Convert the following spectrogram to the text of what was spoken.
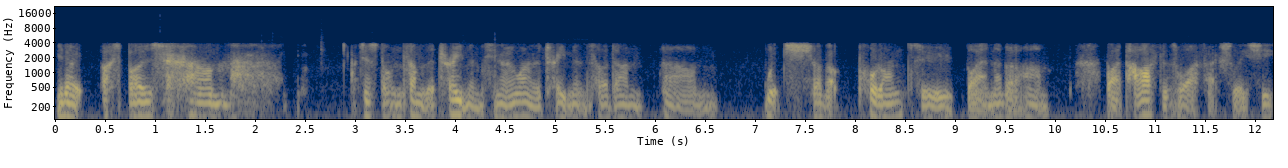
you know, I suppose um, just on some of the treatments, you know, one of the treatments I done, um, which I got put onto by another, um, by a pastor's wife actually. She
